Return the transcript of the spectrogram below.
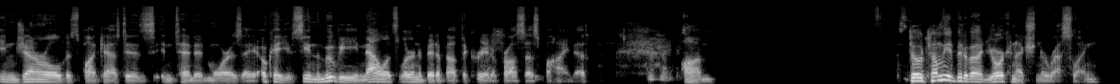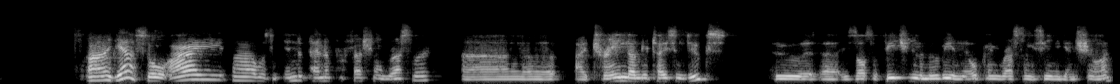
In general, this podcast is intended more as a okay, you've seen the movie, now let's learn a bit about the creative yes. process behind it. Perfect. Um. So tell me a bit about your connection to wrestling. Uh, yeah, so I uh, was an independent professional wrestler. Uh, I trained under Tyson Dux who uh, is also featured in the movie in the opening wrestling scene against Shawn.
